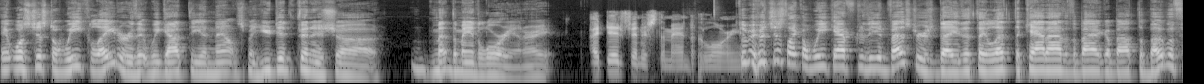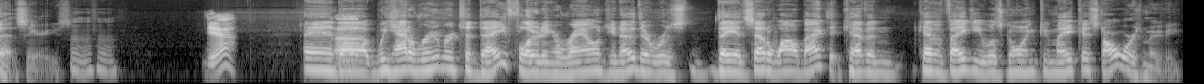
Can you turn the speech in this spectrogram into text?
it was just a week later that we got the announcement. You did finish uh, the Mandalorian, right? I did finish the Mandalorian. So it was just like a week after the Investors Day that they let the cat out of the bag about the Boba Fett series. Yeah, And Uh, uh, we had a rumor today floating around. You know, there was they had said a while back that Kevin Kevin Feige was going to make a Star Wars movie,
